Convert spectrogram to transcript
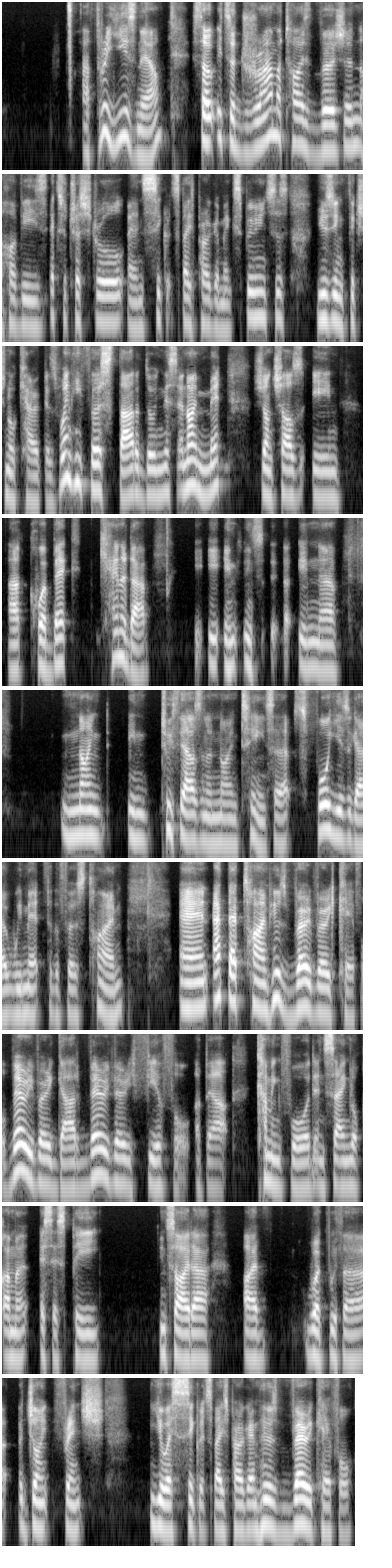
uh, three years now. So it's a dramatized version of his extraterrestrial and secret space program experiences using fictional characters. When he first started doing this, and I met Jean Charles in uh, Quebec, Canada, in in in, uh, nine in 2019. So that's four years ago. We met for the first time. And at that time, he was very, very careful, very, very guarded, very, very fearful about coming forward and saying, look, I'm a SSP insider. I've worked with a, a joint French US secret space program. He was very careful.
